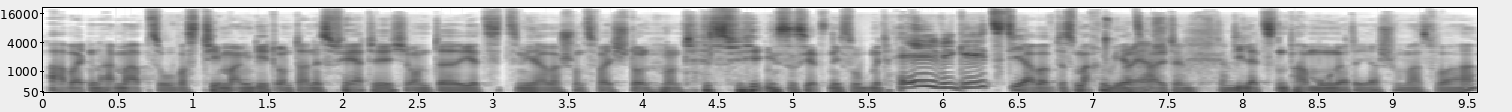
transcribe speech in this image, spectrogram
arbeiten einmal ab, so was Themen angeht und dann ist fertig. Und äh, jetzt sitzen wir aber schon zwei Stunden und deswegen ist es jetzt nicht so mit, hey, wie geht's dir? Aber das machen wir jetzt Ja, halt stimmt, stimmt. die letzten paar Monate ja schon was war.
